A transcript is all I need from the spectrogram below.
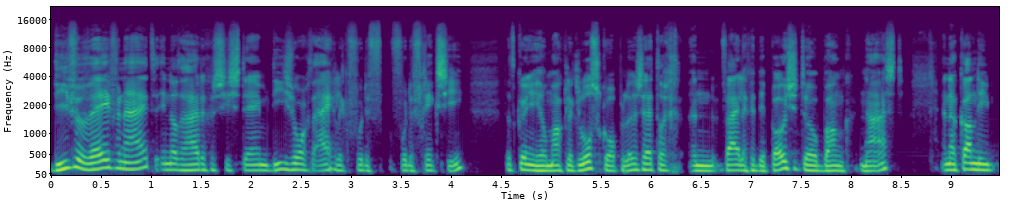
die verwevenheid in dat huidige systeem, die zorgt eigenlijk voor de, voor de frictie. Dat kun je heel makkelijk loskoppelen. Zet er een veilige depositobank naast. En dan kan die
